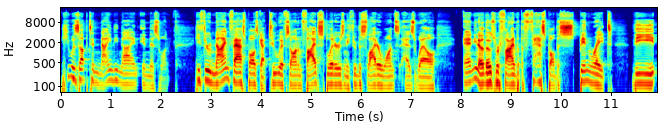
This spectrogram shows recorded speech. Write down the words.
He was up to 99 in this one. He threw nine fastballs, got two whiffs on him, five splitters, and he threw the slider once as well. And, you know, those were fine, but the fastball, the spin rate, the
